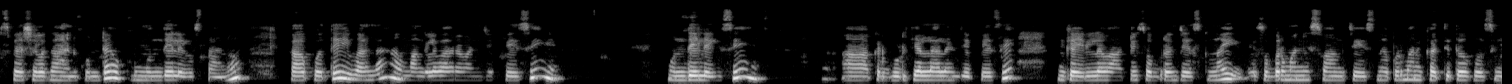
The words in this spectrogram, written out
స్పెషల్గా అనుకుంటే అప్పుడు ముందే లెగుస్తాను కాకపోతే ఇవాళ మంగళవారం అని చెప్పేసి ముందే లెగిసి అక్కడ గుడికి వెళ్ళాలని చెప్పేసి ఇంకా ఇళ్ళ వాకిలి శుభ్రం చేసుకున్నాయి. సుబ్రహ్మణ్య స్వామి చేసినప్పుడు మనం కత్తితో కోసిన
